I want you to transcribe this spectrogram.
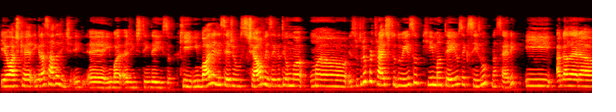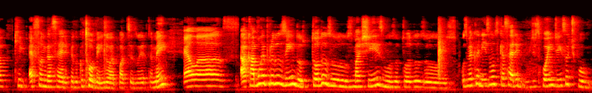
E eu acho que é engraçado a gente, é, a gente entender isso. Que, embora eles sejam os Shelbys, ainda tem uma, uma estrutura por trás de tudo isso que mantém o sexismo na série. E a galera que é fã da série, pelo que eu tô vendo, é, pode ser zoeira também, elas acabam reproduzindo todos os machismos, ou todos os, os mecanismos que a série dispõe disso, tipo,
